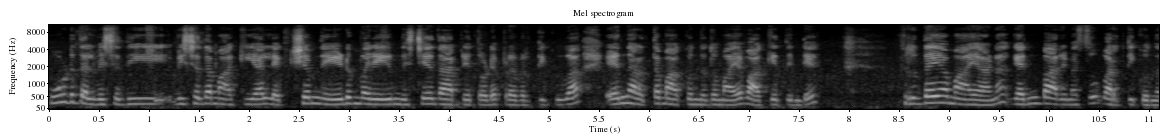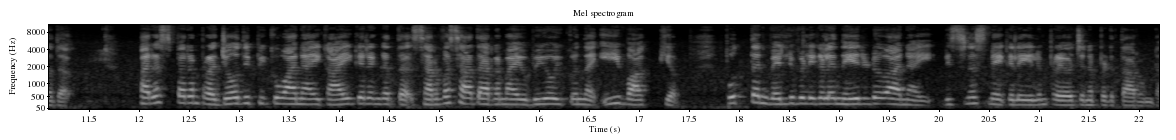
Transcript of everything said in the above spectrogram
കൂടുതൽ വിശദീ വിശദമാക്കിയാൽ ലക്ഷ്യം നേടും വരെയും നിശ്ചയദാർഢ്യത്തോടെ പ്രവർത്തിക്കുക എന്നർത്ഥമാക്കുന്നതുമായ വാക്യത്തിന്റെ ഹൃദയമായാണ് ഗൻബാറിമസു വർത്തിക്കുന്നത്. പരസ്പരം പ്രചോദിപ്പിക്കുവാനായി കായിക രംഗത്ത് സർവസാധാരണമായി ഉപയോഗിക്കുന്ന ഈ വാക്യം പുത്തൻ വെല്ലുവിളികളെ നേരിടുവാനായി ബിസിനസ് മേഖലയിലും പ്രയോജനപ്പെടുത്താറുണ്ട്.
